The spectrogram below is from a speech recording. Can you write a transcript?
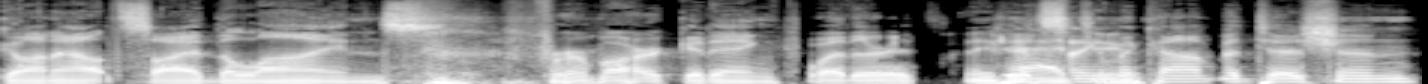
gone outside the lines for marketing, whether it's They've the competition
